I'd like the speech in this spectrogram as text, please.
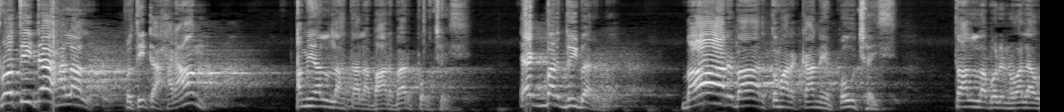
প্রতিটা হালাল, প্রতিটা হারাম আমি আল্লাহ তালা বারবার পৌঁছাইছি একবার, দুইবার না, বারবার তোমার কানে পৌঁছাইছি তো আল্লাহ বলেন, ওয়ালাউ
